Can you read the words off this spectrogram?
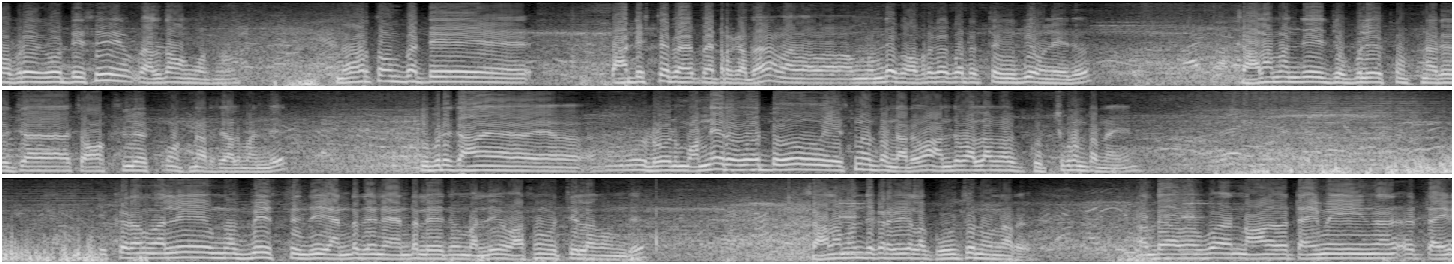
కొబ్బరికాయ కొట్టేసి వెళ్దాం అనుకుంటున్నాం. ముహూర్తం బట్టి పాటిస్తే బెటర్ కదా. ముందే కొబ్బరికాయ కొట్టిస్తే విభ్యం లేదు. చాలా మంది జబ్బులు వేసుకుంటున్నారు. చాక్స్లు వేసుకుంటున్నారు చాలా మంది ఇప్పుడు చాలా రోడ్డు మొన్నే రోడ్డు వేసుకుంటున్నారు అందువల్ల గుచ్చుకుంటున్నాయి. ఇక్కడ మళ్ళీ మొబ్బేస్తుంది ఎండ దేని ఎండ లేదు మళ్ళీ వర్షం వచ్చేలాగా ఉంది. చాలా మంది ఇక్కడ ఇలా కూర్చొని ఉన్నారు. అంటే నా టైం అయిన టైం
